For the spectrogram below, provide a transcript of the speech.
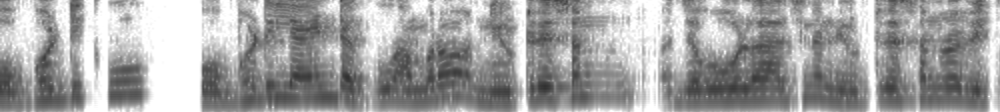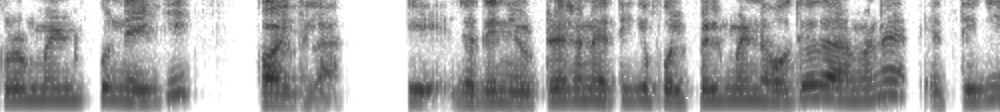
ପୋଭର୍ଟିକୁ ପୋଭର୍ଟି ଲାଇନ୍ଟାକୁ ଆମର ନ୍ୟୁଟ୍ରିସନ୍ ଯେଉଁଭଳିଆ ଅଛି न्यूट्रिशन रिक्रुटमेंट को लेकिन कही କି ଯଦି ନ୍ୟୁଟ୍ରିସନ୍ ଏତିକି ଫୁଲଫିଲମେଣ୍ଟ ହେଉଥିବ ତା ମାନେ ଏତିକି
